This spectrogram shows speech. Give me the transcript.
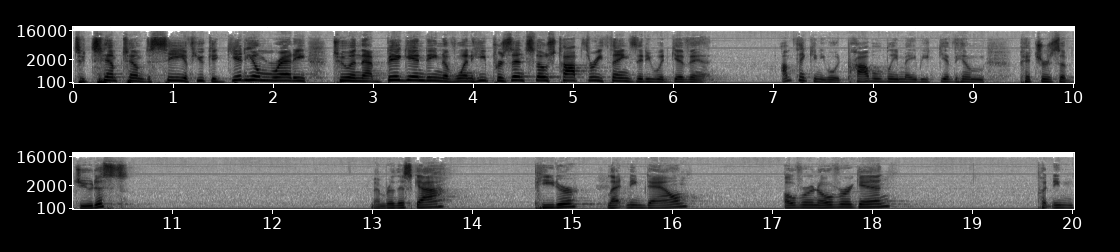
to tempt him to see if you could get him ready to, in that big ending of when he presents those top three things, that he would give in? I'm thinking he would probably maybe give him pictures of Judas. Remember this guy? Peter letting him down over and over again, putting him,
